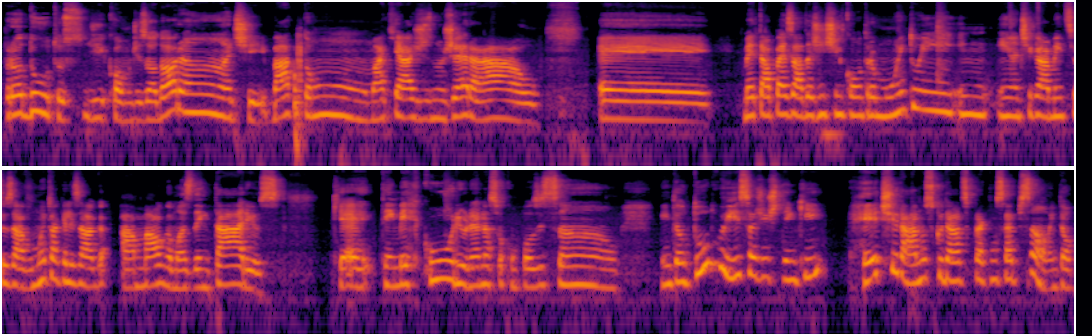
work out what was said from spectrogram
produtos de como desodorante, batom, maquiagens no geral. É, metal pesado a gente encontra muito em, em, em, antigamente se usava muito aqueles amálgamas dentários que é, tem mercúrio né, na sua composição. Então, tudo isso a gente tem que retirar nos cuidados pré-concepção. Então,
